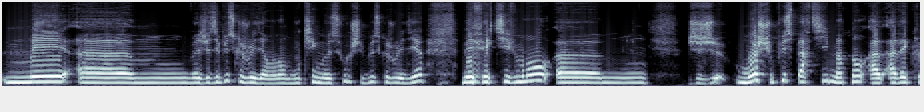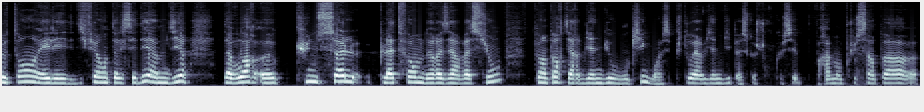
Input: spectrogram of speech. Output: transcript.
Mais, bah, je sais plus ce que je voulais dire maintenant, Booking me saoule, je sais plus ce que je voulais dire. Mais effectivement, je moi, je suis plus partie maintenant avec le temps et les différentes LCD à me dire d'avoir, heu, qu'une seule plateforme de réservation, peu importe Airbnb ou Booking. Bon, c'est plutôt Airbnb parce que je trouve que c'est vraiment plus sympa,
